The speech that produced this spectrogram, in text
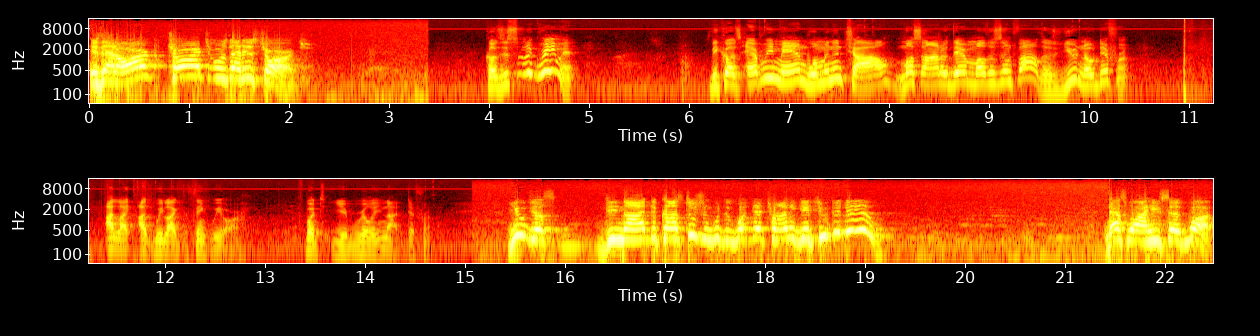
Is that our charge or is that his charge? Because it's an agreement. Because every man, woman, and child must honor their mothers and fathers. You're no different. I like, I, we like to think we are, but you're really not different. You just denied the Constitution, which is what they're trying to get you to do. That's why he says what?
